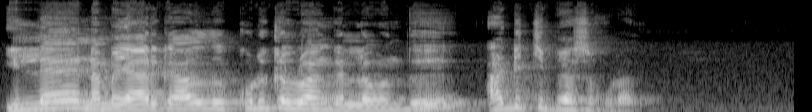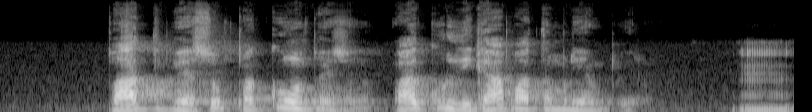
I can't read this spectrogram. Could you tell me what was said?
இல்லை நம்ம யாருக்காவது குடுக்கல் வாங்கல்ல வந்து அடித்து பேசக்கூடாது. பார்த்து பேசும் பக்குவம் பேசணும். வாக்குறுதி காப்பாற்ற முடியாமல் போயிடும்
